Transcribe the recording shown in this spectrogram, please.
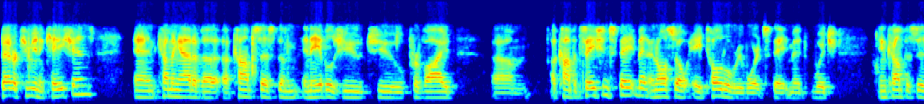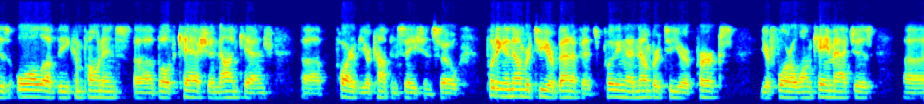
better communications, and coming out of a, a, comp system enables you to provide um, a compensation statement and also a total reward statement, which encompasses all of the components, uh, both cash and non-cash, uh, part of your compensation. So putting a number to your benefits, putting a number to your perks, your 401k matches, uh,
